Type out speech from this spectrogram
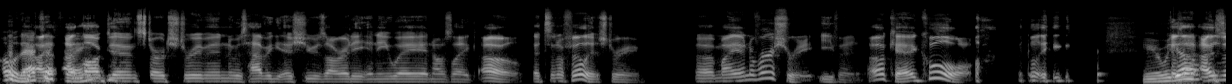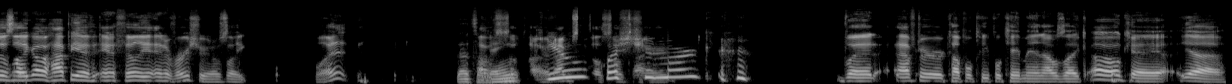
Oh, that's I, a I thing. logged in, started streaming, was having issues already anyway, and I was like, "Oh, it's an affiliate stream, uh, my anniversary even. Okay, cool." like, Here we 'Cause go. I, I was just like, "Oh, happy affiliate anniversary." I was like, "What?" That's I awesome. so Thank. I'm you? still so Question tired. mark. But after a couple people came in, I was like, "Oh, okay, yeah.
